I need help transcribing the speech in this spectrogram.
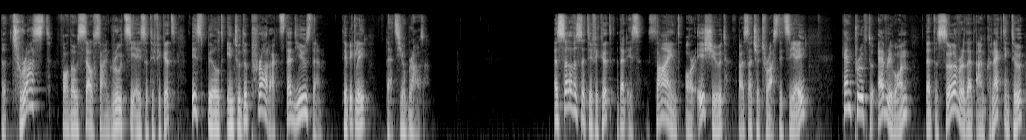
the trust for those self-signed root CA certificates is built into the products that use them. Typically, that's your browser. A server certificate that is signed or issued by such a trusted CA can prove to everyone that the server that I'm connecting to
